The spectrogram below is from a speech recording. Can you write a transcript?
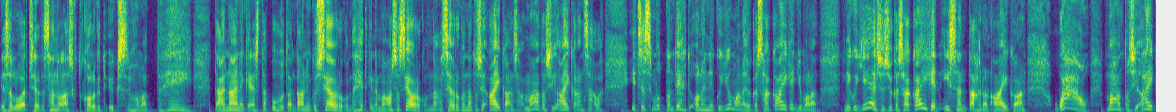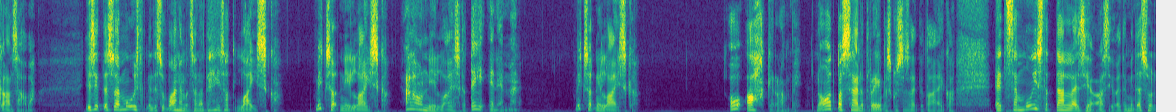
ja sä luet sieltä sananlaskut 31, ja huomaat, että hei, tämä nainen, kenestä puhutaan, tämä on niinku seurakunta. Hetkinen, mä oon osa seurakuntaa. Seurakunta on tosi aikaansaava. Mä oon tosi aikaansaava. Itse asiassa mut on tehty olen niinku Jumala, joka saa kaiken Jumalan, niin kuin Jeesus, joka saa kaiken isän tahdon aikaan. Wow, mä oon tosi aikaansaava. Ja sitten sä muistat, mitä sun vanhemmat sanoo, että hei, sä oot laiska. Miksi sä oot niin laiska? Älä on niin laiska, tee enemmän. Miksi sä oot niin laiska? Oo ahkerampi. No ootpa sä nyt reipas, kun sä sait jotain aikaa. Että sä muistat tällaisia asioita, mitä, sun,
